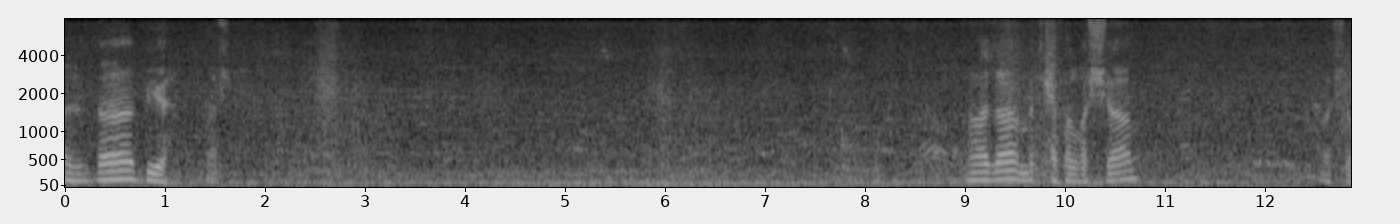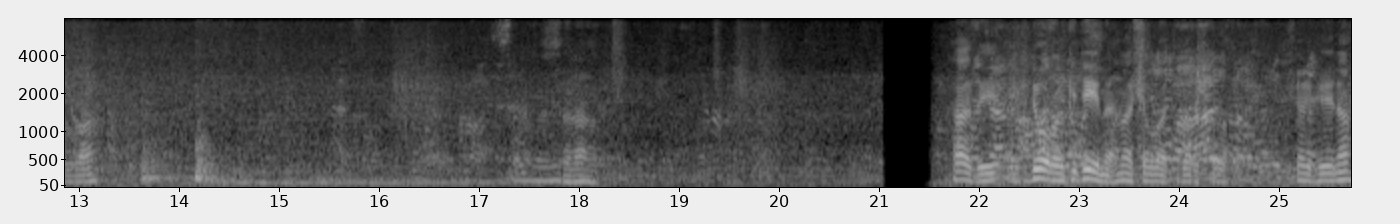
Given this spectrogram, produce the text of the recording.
البابية ما شاء الله هذا متحف الغشام. ما شاء الله. سلام هذه القدور القديمة. ما شاء الله تبارك الله. شايفينها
